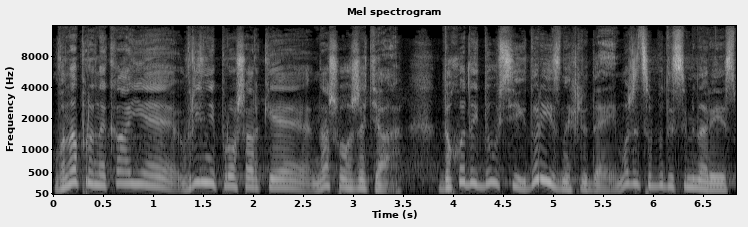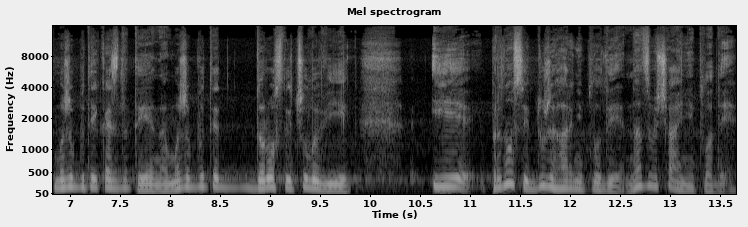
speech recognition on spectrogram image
вона проникає в різні прошарки нашого життя, доходить до всіх, до різних людей. Може, це буде семінарист, може бути якась дитина, може бути дорослий чоловік. І приносить дуже гарні плоди, надзвичайні плоди.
